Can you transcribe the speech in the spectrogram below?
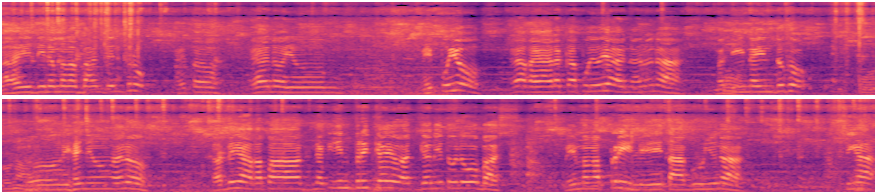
lahi din ng mga Vandenbroek ito ayan o yung may puyo kaya, kaya nagkapuyo yan ano na mali na yung dugo Puro na. So, yan yung ano. Sabi nga, kapag nag-inbreed kayo at ganito lumabas, may mga prill, eh, tago nyo na. Kasi nga,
